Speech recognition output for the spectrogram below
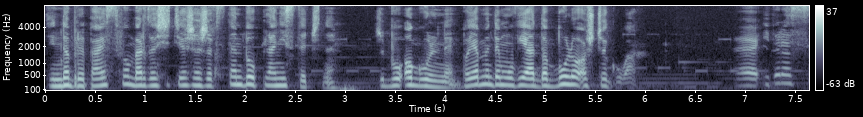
Dzień dobry Państwu. Bardzo się cieszę, że wstęp był planistyczny, że był ogólny, bo ja będę mówiła do bólu o szczegółach. E, I teraz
